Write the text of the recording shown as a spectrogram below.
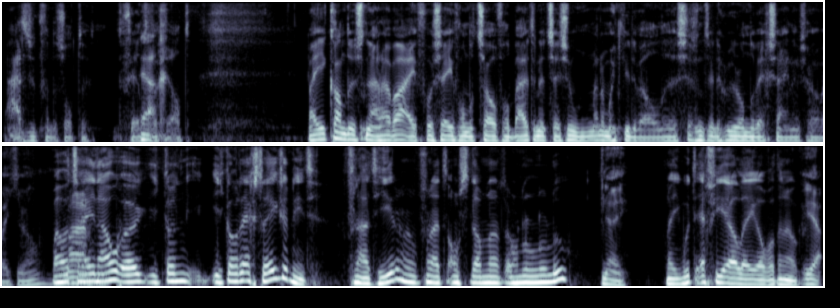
maar het is ook van de zotte. Veel te Ja. veel geld. Maar je kan dus naar Hawaii voor 700 zoveel buiten het seizoen. Maar dan moet je er wel eh, 26 uur onderweg zijn en zo, weet je wel. Maar wat zei je nou? Eh, je, kan, je kan rechtstreeks of niet? Vanuit hier? Vanuit Amsterdam naar Honolulu? Nee, Nee, je moet echt via LA of wat dan ook. ja.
